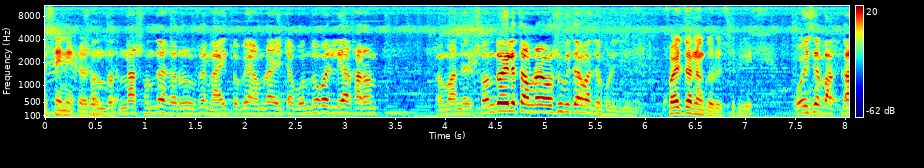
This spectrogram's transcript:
আছে নি? সন্দেহ নাই তবে আমরা এটা বন্ধ করে লিয়ার কারণ মানে সন্দেহ হইলে তো আমরা অসুবিধার মাঝে পড়ে যাব কয়জন গরু চুরি গেছে ওইসে বাক্কা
